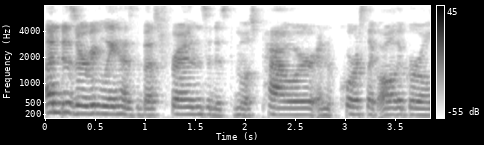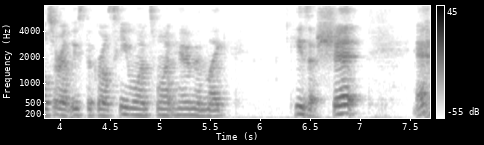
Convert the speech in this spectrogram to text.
undeservingly has the best friends and is the most power, and of course, like all the girls, or at least the girls he wants, want him, and like he's a shit. and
